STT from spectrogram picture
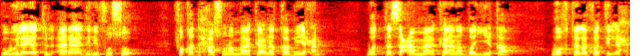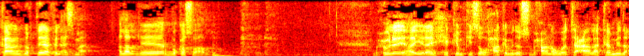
وولاية الأراذل فسوق فقد حسن ما كان قبيحا واتسع ما كان ضيقا واختلفت الأحكام باختلاف الأزمان هذا الدير بكسو هذا wuxuu leeyahay ilaahay xikimkiisa waxaa ka mid a subxaanahu wa tacaala ka mida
